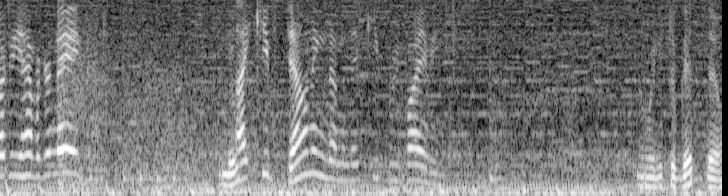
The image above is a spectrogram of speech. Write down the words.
Dog, do you have a grenade? Nope. I keep downing them and they keep reviving. We need to get there.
